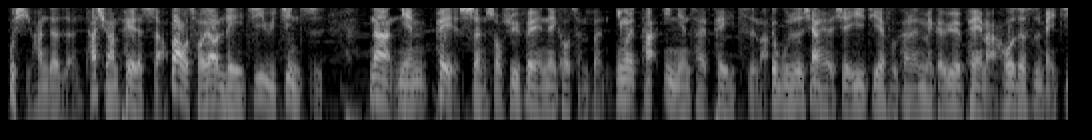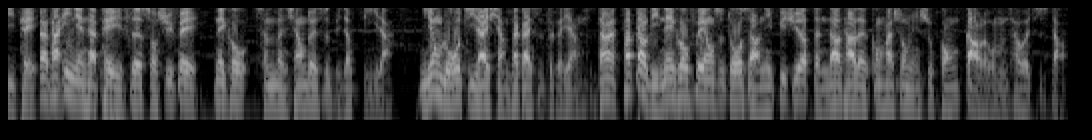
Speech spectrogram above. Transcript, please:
不喜欢的人，他喜欢配的少，报酬要累积于净值。那年配省手续费内扣成本，因为它一年才配一次嘛，又不是像有些 ETF 可能每个月配嘛，或者是每季配，那它一年才配一次，手续费内扣成本相对是比较低啦。你用逻辑来想，大概是这个样子。当然，它到底内扣费用是多少，你必须要等到它的公开说明书公告了，我们才会知道。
